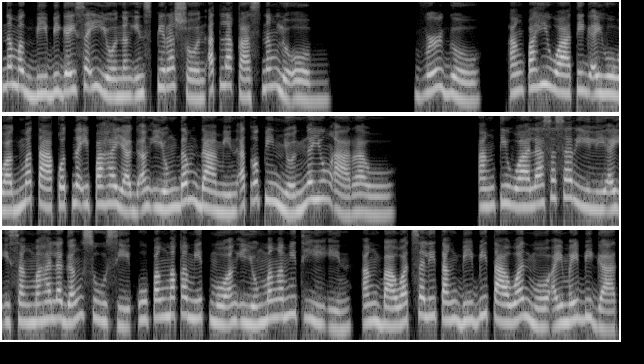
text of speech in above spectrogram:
na magbibigay sa iyo ng inspirasyon at lakas ng loob. Virgo, ang pahiwatig ay huwag matakot na ipahayag ang iyong damdamin at opinyon ngayong araw. Ang tiwala sa sarili ay isang mahalagang susi upang makamit mo ang iyong mga mithiin, ang bawat salitang bibitawan mo ay may bigat,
